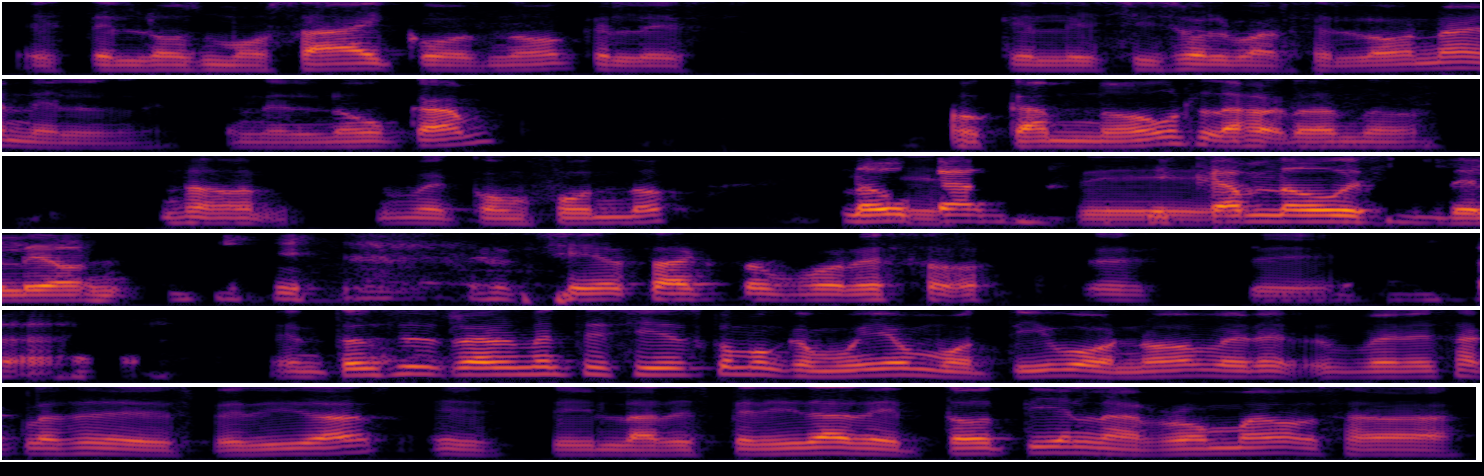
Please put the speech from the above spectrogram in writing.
este, los mosaicos, ¿no? Que les, que les hizo el Barcelona en el, en el No Camp, o Camp Nou, la verdad no, no, me confundo. No Camp, este... Camp Nou es el de León. Sí, exacto, por eso, este... Entonces realmente sí es como que muy emotivo, ¿no? Ver, ver esa clase de despedidas, este, la despedida de Totti en la Roma, o sea,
